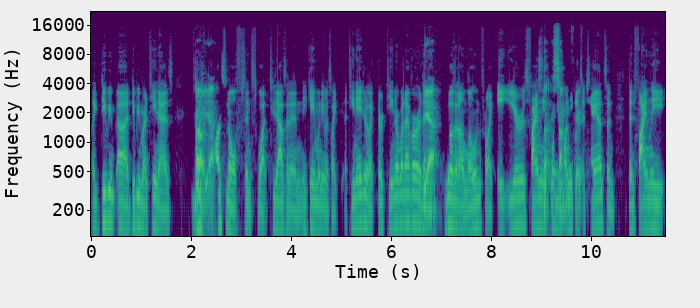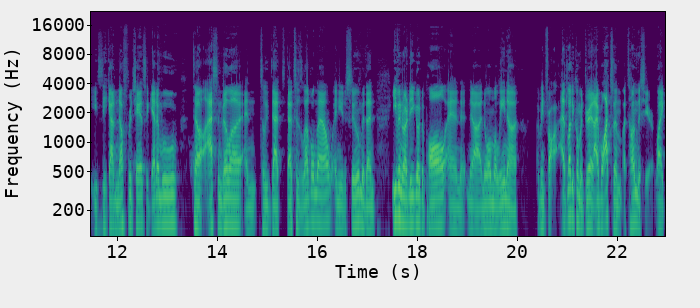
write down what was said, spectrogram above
like Dibu uh, Dibu Martinez. Oh yeah, Arsenal since what 2000 and he came when he was like a teenager, like 13 or whatever. Then yeah, he goes out on loan for like eight years. Finally, in 2020 gets a chance, and then finally he got enough of a chance to get a move to Aston Villa, and so that's that's his level now. And you'd assume, and then even Rodrigo De Paul and uh, Nahuel Molina. I mean, for Atletico Madrid, I watched them a ton this year. Like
